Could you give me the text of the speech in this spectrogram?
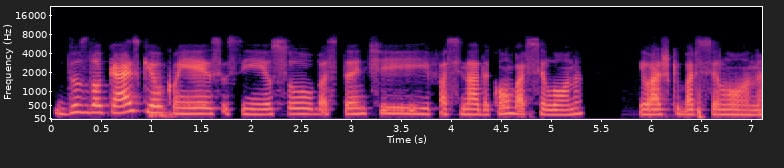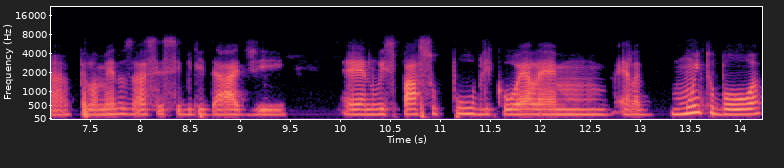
Dos locais que eu conheço, assim, eu sou bastante fascinada com Barcelona. Eu acho que Barcelona, pelo menos a acessibilidade é, no espaço público, ela é, ela é muito boa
